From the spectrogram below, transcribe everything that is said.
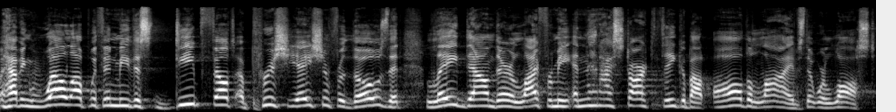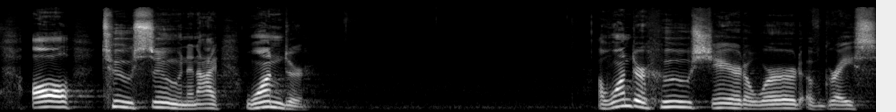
having well up within me this deep felt appreciation for those that laid down their life for me. And then I start to think about all the lives that were lost all too soon. And I wonder, I wonder who shared a word of grace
